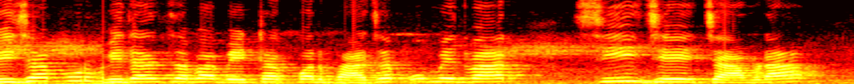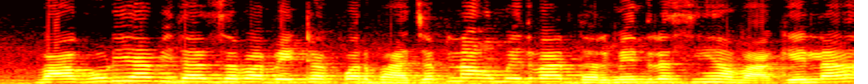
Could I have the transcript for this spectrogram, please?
વિજાપુર વિધાનસભા બેઠક પર ભાજપ ઉમેદવાર સી જે ચાવડા, વાઘોડિયા વિધાનસભા બેઠક પર ભાજપના ઉમેદવાર ધર્મેન્દ્રસિંહ વાઘેલા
